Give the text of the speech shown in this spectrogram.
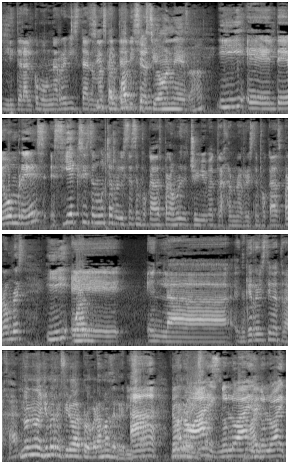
literal como una revista, Sí, nomás que tal cual, televisión. ajá. Y el de hombres, sí existen muchas revistas enfocadas para hombres. De hecho, yo iba a trabajar una revista enfocadas para hombres. Y eh, en la. ¿En qué revista iba a trabajar? No, no, yo me refiero a programas de revista. Ah, no, no hay, no lo hay, no, lo hay.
